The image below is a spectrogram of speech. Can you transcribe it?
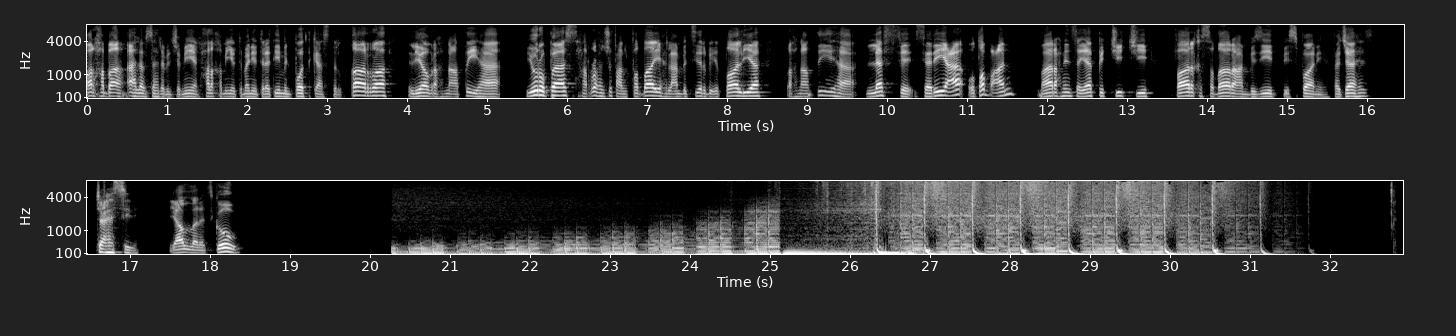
مرحبا أهلا وسهلا بالجميع. الحلقة 138 من بودكاست القارة. اليوم راح نعطيها أوروبا بس. حنروح نشوف عن الفضايح اللي عم بتصير بإيطاليا. راح نعطيها لفة سريعة. وطبعا ما راح ننسى يا بيتشيتشي فارق الصدارة عم بيزيد بإسبانيا. فجاهز؟ جاهز سيدي. يلا let's go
